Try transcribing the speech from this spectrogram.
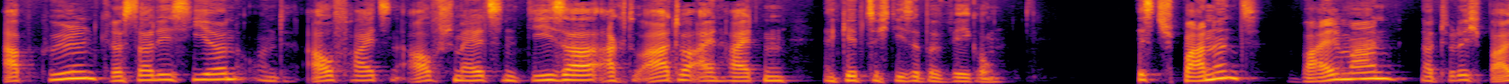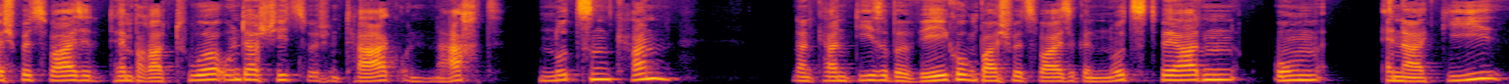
Abkühlen, Kristallisieren und Aufheizen, Aufschmelzen dieser Aktuatoreinheiten ergibt sich diese Bewegung. Ist spannend, weil man natürlich beispielsweise den Temperaturunterschied zwischen Tag und Nacht nutzen kann. Dann kann diese Bewegung beispielsweise genutzt werden, um Energie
